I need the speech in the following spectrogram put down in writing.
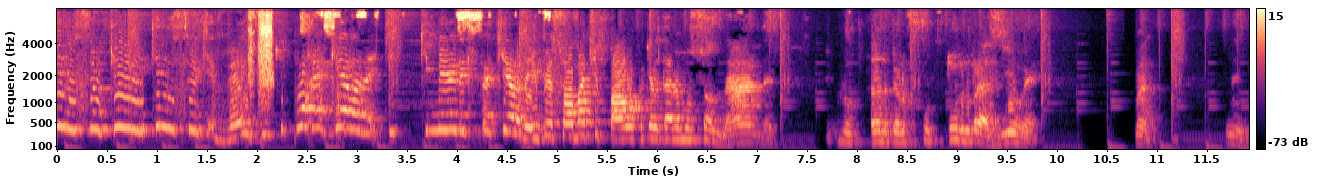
que não sei o que, que não sei o que. Velho, que, que porra é aquela, velho? Que, que merda que isso é aquela, velho? E o pessoal bate palma porque ela tava emocionada, lutando pelo futuro do Brasil, velho. Mano. Hum.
